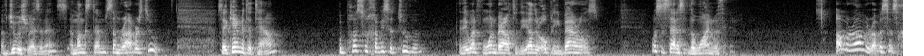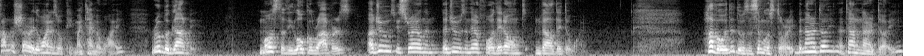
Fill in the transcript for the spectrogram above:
of Jewish residents, amongst them some robbers too. So they came into town, and they went from one barrel to the other, opening barrels. What's the status of the wine within? Amar Rava says, Chamra Shari, the wine is okay. My time of why? Ruba Ganvi. Most of the local robbers are Jews, Israel, and they're Jews, and therefore they don't invalidate the wine. Havod, there was a similar story, but Naradoi, the town of Naradoi,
